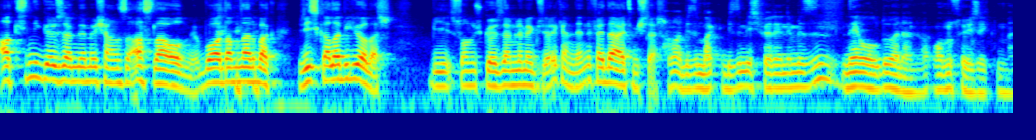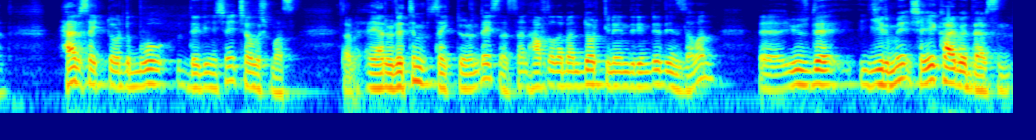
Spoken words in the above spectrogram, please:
aksini gözlemleme şansı asla olmuyor. Bu adamlar bak risk alabiliyorlar. Bir sonuç gözlemlemek üzere kendilerini feda etmişler. Ama bizim bak bizim işverenimizin ne olduğu önemli. Onu söyleyecektim ben. Her sektörde bu dediğin şey çalışmaz. Tabii. Eğer üretim sektöründeysen sen haftada ben 4 güne indireyim dediğin zaman e, %20 şeyi kaybedersin.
